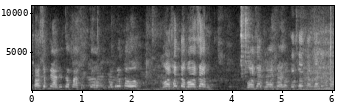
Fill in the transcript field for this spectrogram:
Pasok yan, ito, pasok to. Sobra to, oh. Bawasan to, bawasan. Bawasan, bawasan. Ito, tanggalin mo.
